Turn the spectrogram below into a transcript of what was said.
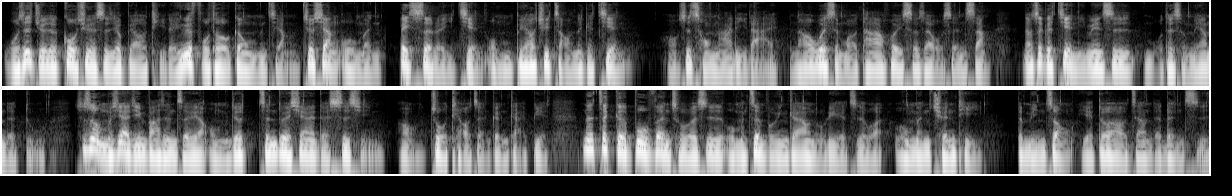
我是觉得过去的事就不要提了，因为佛陀跟我们讲，就像我们被射了一箭，我们不要去找那个箭哦是从哪里来，然后为什么它会射在我身上。那这个箭里面是抹的什么样的毒？就是我们现在已经发生这样，我们就针对现在的事情哦做调整跟改变。那这个部分除了是我们政府应该要努力的之外，我们全体的民众也都要有这样的认知，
